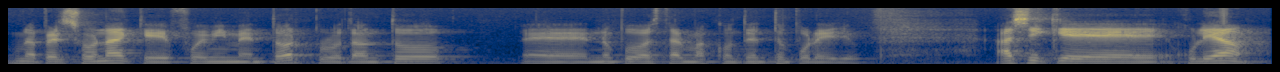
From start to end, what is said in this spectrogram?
una, persona que fue mi mentor, por lo tanto eh, no puedo estar más contento por ello. Así que, Julián,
